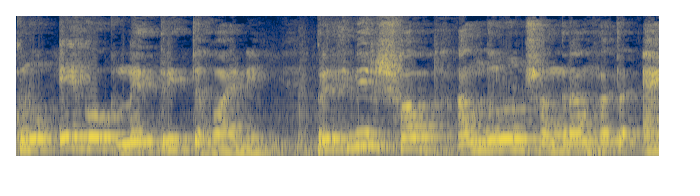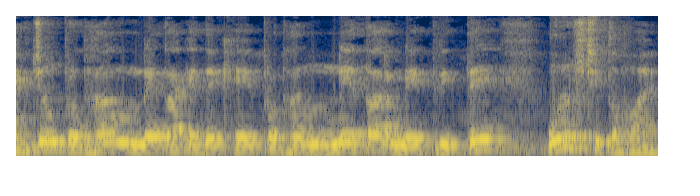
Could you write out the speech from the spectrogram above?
কোনো একক নেতৃত্বে হয়নি। পৃথিবীর সব আন্দোলন সংগ্রাম হয়তো একজন প্রধান নেতাকে দেখে, প্রধান নেতার নেতৃত্বে অনুষ্ঠিত হয়।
